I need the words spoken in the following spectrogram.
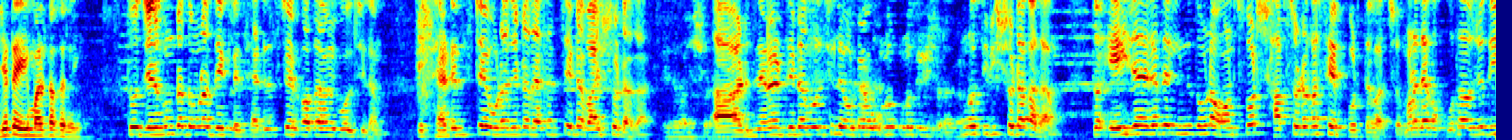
যেটা এই মালটাতে নেই। তো যেরকমটা তোমরা দেখলে স্যাডেল স্টের কথা আমি বলছিলাম। তো স্যাডেল স্টে ওরা যেটা দেখাচ্ছে এটা বাইশশো টাকা। এটা বাইশশো আর জেনার যেটা বলছিলে ওটা উনত্রিশশো টাকা। উনত্রিশশো টাকা দাম। তো এই জায়গাতে কিন্তু তোমরা অন স্পট সাতশো টাকা সেভ করতে পারছ। মানে দেখো কোথাও যদি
